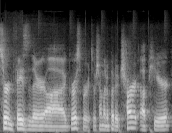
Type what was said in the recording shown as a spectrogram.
certain phases of their uh, growth spurts, which I'm going to put a chart up here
